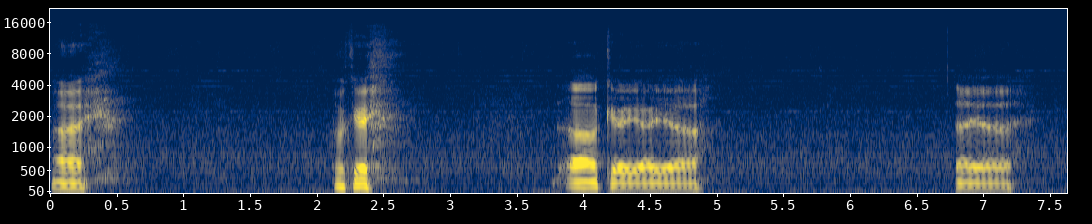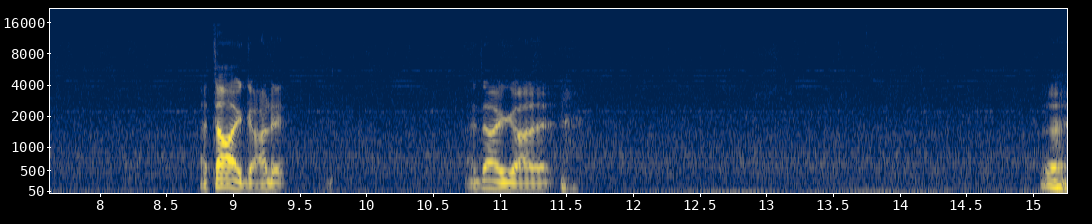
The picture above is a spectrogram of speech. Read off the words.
Uh, okay. Okay, I, uh... I, uh... I thought I got it. I thought I got it. Ugh.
